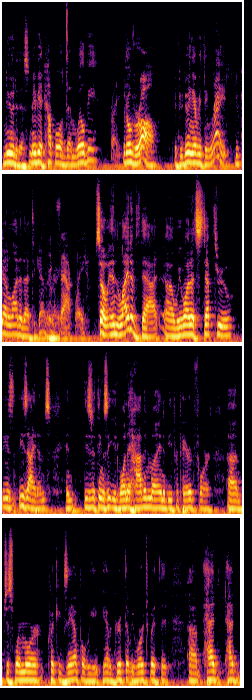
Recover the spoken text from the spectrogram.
new to this. Maybe a couple of them will be, Right. but overall, if you're doing everything right, you've got a lot of that together, right? Exactly. So, in light of that, uh, we want to step through these these items, and these are things that you'd want to have in mind and be prepared for. Um, just one more quick example: we, we have a group that we worked with that um, had had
